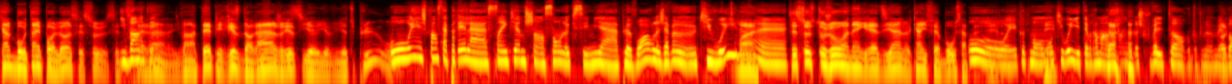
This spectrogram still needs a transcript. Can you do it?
quand le beau temps n'est pas là, c'est sûr. Il ventait. Il ventait, puis risque d'orage, risque, y a, y a, a-tu plus? ou- Oh oui, je pense après la cinquième chanson là, qui s'est mis à pleuvoir. là, J'avais un, un kiwi. Là, Ouais. euh, C'est sûr, c'est toujours un ingrédient. Là. Quand il fait beau, ça paraît. Oh, oui, écoute, mon, mon kiwi, il était vraiment là, je pouvais le tordre, là, mais OK. bon.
